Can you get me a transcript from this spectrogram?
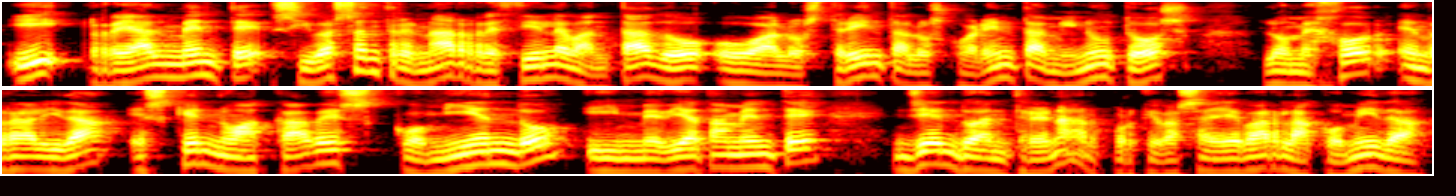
y realmente si vas a entrenar recién levantado o a los 30, a los 40 minutos, lo mejor en realidad es que no acabes comiendo inmediatamente yendo a entrenar, porque vas a llevar la comida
